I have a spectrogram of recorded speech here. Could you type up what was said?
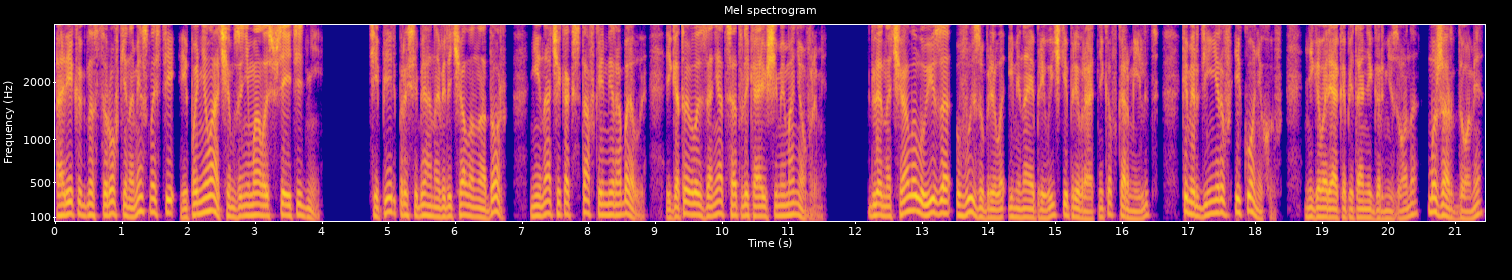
о рекогносцировке на местности и поняла, чем занималась все эти дни. Теперь про себя она величала Надор не иначе, как ставкой Мирабеллы, и готовилась заняться отвлекающими маневрами. Для начала Луиза вызубрила имена и привычки привратников, кормилец, камердинеров и конюхов, не говоря о капитане гарнизона, мажордоме,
